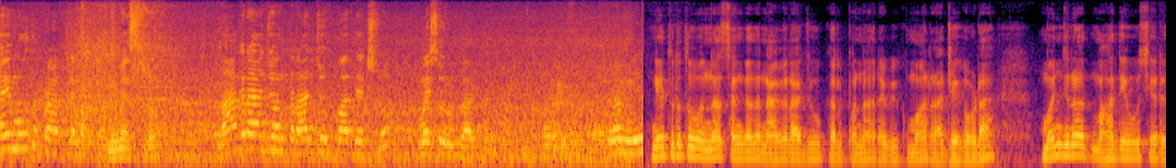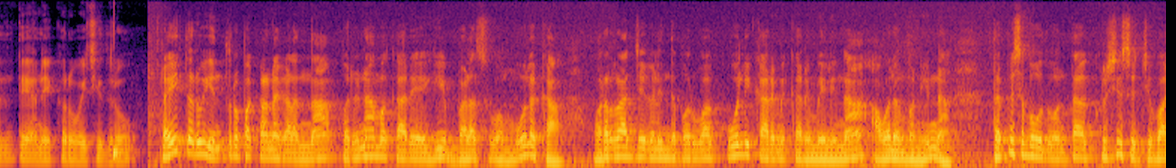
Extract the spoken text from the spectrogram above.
ಕೈ ಮುಗಿದು ಪ್ರಾರ್ಥನೆ ಮಾಡ್ತೀವಿ. ನಿಮ್ಮ ಹೆಸರು? ನಾಗರಾಜು ಅಂತ ರಾಜ್ಯ ಉಪಾಧ್ಯಕ್ಷರು ಮೈಸೂರು ವಿಭಾಗದಲ್ಲಿ. ನೇತೃತ್ವವನ್ನು ಸಂಘದ ನಾಗರಾಜು, ಕಲ್ಪನಾ, ರವಿಕುಮಾರ್, ರಾಜೇಗೌಡ, ಮಂಜುನಾಥ್, ಮಹಾದೇವು ಸೇರಿದಂತೆ ಅನೇಕರು ವಹಿಸಿದರು ರೈತರು ಯಂತ್ರೋಪಕರಣಗಳನ್ನು ಪರಿಣಾಮಕಾರಿಯಾಗಿ ಬಳಸುವ ಮೂಲಕ ಹೊರ ರಾಜ್ಯಗಳಿಂದ ಬರುವ ಕೂಲಿ ಕಾರ್ಮಿಕರ ಮೇಲಿನ ಅವಲಂಬನೆಯನ್ನು ತಪ್ಪಿಸಬಹುದು ಅಂತ ಕೃಷಿ ಸಚಿವ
